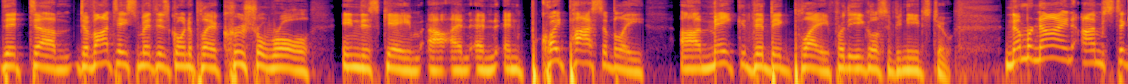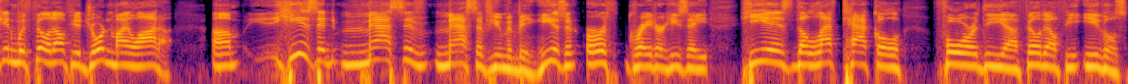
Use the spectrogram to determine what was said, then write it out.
that um, DeVonta Smith is going to play a crucial role in this game uh, and, and, and quite possibly uh, make the big play for the Eagles if he needs to. Number nine, I'm sticking with Philadelphia, Jordan Mailata. Um, he is a massive, massive human being. He is an earth grader. He's a he is the left tackle for the uh, Philadelphia Eagles.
